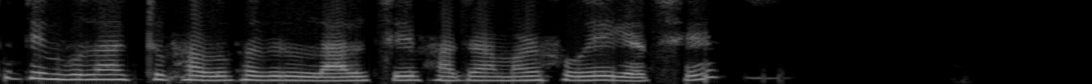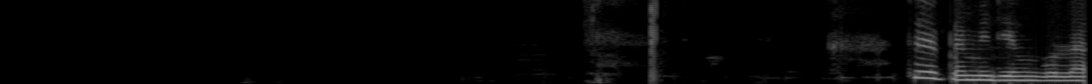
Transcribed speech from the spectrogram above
তো ডিমগুলা একটু ভালোভাবে লালচে ভাজা আমার হয়ে গেছে। তো এরপর আমি ডিমগুলা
